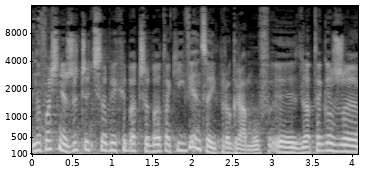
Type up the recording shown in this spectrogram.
No właśnie, życzyć sobie chyba trzeba takich więcej programów, y, dlatego że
